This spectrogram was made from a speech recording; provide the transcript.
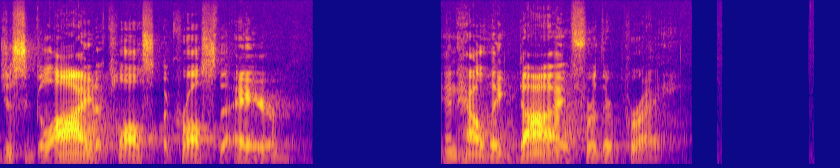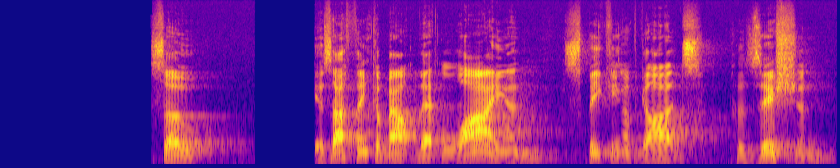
just glide across, across the air and how they dive for their prey. So, as I think about that lion, speaking of God's position,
